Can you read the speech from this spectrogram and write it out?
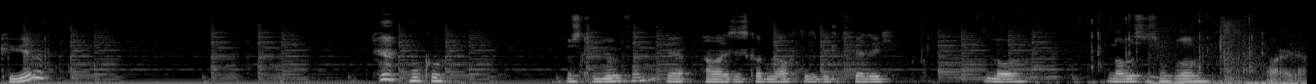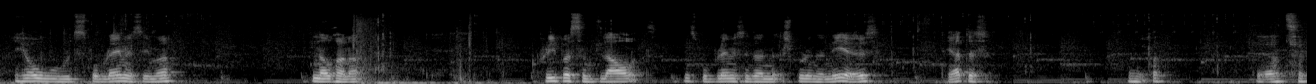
Kühe? Cool. Du hast Kühe gefunden? Ja, aber es ist gerade Nacht, das ist ein bisschen gefährlich. Lol. Genau das, was wir brauchen. Alter. Jo, das Problem ist immer. Noch einer. Creepers sind laut. Das Problem ist, wenn der Spur in der Nähe ist. Der hat das. Ja. Der hat das.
